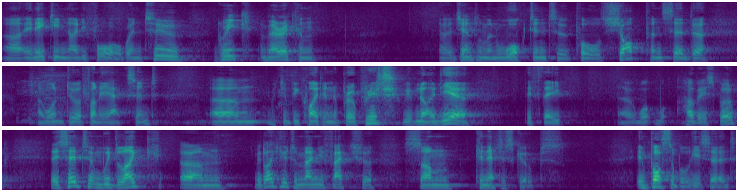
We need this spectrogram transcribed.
in 1894 when two Greek American a gentleman walked into Paul's shop and said, uh, I won't do a funny accent, um, which would be quite inappropriate. we have no idea if they, uh, what, how they spoke. They said to him, we'd like, um, we'd like you to manufacture some kinetoscopes. Impossible, he said.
